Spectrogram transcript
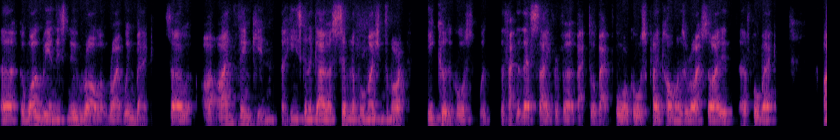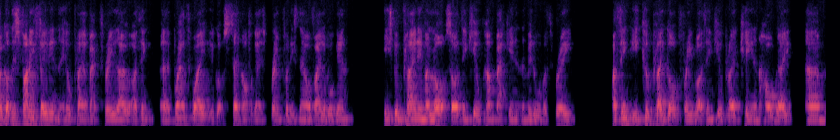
uh, Iwobi in this new role at right wing back. So I, am thinking that he's going to go a similar formation tomorrow. He could, of course, with the fact that they're safe, revert back to a back four, of course, play Coleman as a right sided uh, fullback. I got this funny feeling that he'll play a back three, though. I think uh, Branthwaite, who got sent off against Brentford, is now available again. He's been playing him a lot, so I think he'll come back in in the middle of a three. I think he could play Godfrey, but I think he'll play Keane and Holgate. Um,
